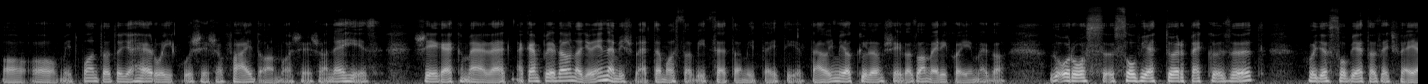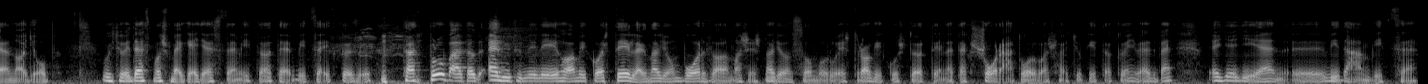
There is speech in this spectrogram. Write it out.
a, a, amit mondtad, hogy a heroikus és a fájdalmas és a nehézségek mellett. Nekem például nagyon, én nem ismertem azt a viccet, amit te itt írtál, hogy mi a különbség az amerikai meg az orosz-szovjet törpe között, hogy a szovjet az egy fejjel nagyobb. Úgyhogy de ezt most megjegyeztem itt a te vicceid közül. Tehát próbáltad elütni néha, amikor tényleg nagyon borzalmas és nagyon szomorú és tragikus történetek sorát olvashatjuk itt a könyvedben, egy-egy ilyen vidám vicce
